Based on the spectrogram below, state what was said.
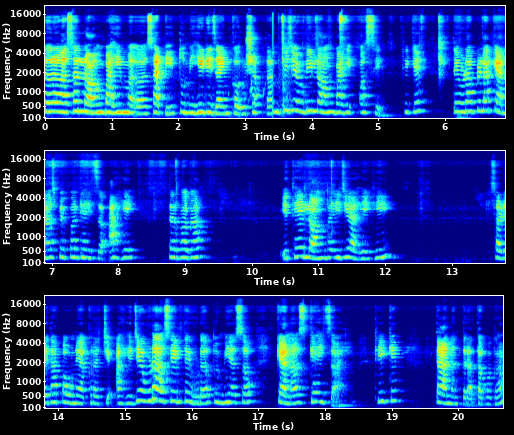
तर असं लॉंग बाही म- साठी तुम्ही ही डिझाईन करू शकता. तुमची जेवढी लॉंग बाही असेल ठीक आहे तेवढं आपल्याला कॅनव्हास पेपर घ्यायचं आहे. तर बघा इथे लॉंग बाही जी आहे ही साडेदहा पावणे अकराची आहे. जेवढं असेल तेवढं तुम्ही असं कॅनव्हास घ्यायचं आहे. ठीक आहे? त्यानंतर आता बघा.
